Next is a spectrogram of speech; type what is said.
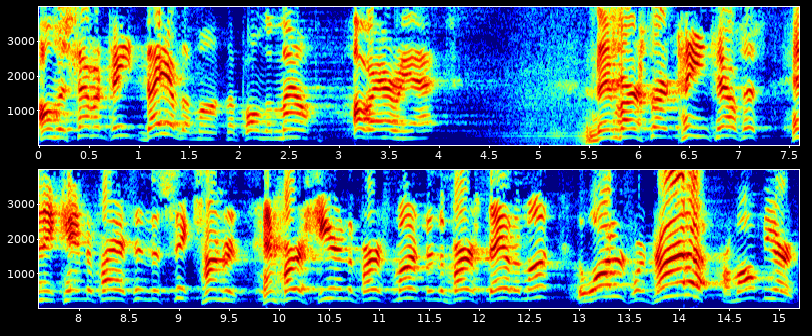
on the seventeenth day of the month, upon the mount of Ararat. And then verse 13 tells us, and it came to pass in the six hundredth and first year in the first month in the first day of the month, the waters were dried up from off the earth.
